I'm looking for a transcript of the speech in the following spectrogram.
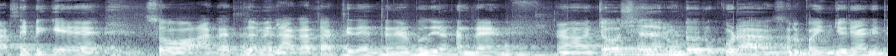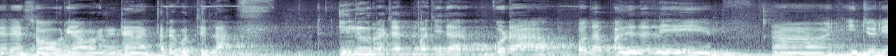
ಆರ್ ಸಿ ಬಿಗೆ ಸೊ ಆಘಾತದ ಮೇಲೆ ಆಘಾತ ಆಗ್ತಿದೆ ಅಂತ ಹೇಳ್ಬೋದು. ಯಾಕಂದ್ರೆ ಜೋಶ್ ಹೆಜಲ್ವುಡ್ ಅವರು ಕೂಡ ಸ್ವಲ್ಪ ಇಂಜುರಿ ಆಗಿದ್ದಾರೆ. ಸೊ ಅವ್ರು ಯಾವಾಗ ರಿಟರ್ನ್ ಆಗ್ತಾರೆ ಗೊತ್ತಿಲ್ಲ. ಇನ್ನು ರಜತ್ ಪತಿದಾರ್ಗೂ ಕೂಡ ಹೋದ ಪಂದ್ಯದಲ್ಲಿ ಇಂಜುರಿ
